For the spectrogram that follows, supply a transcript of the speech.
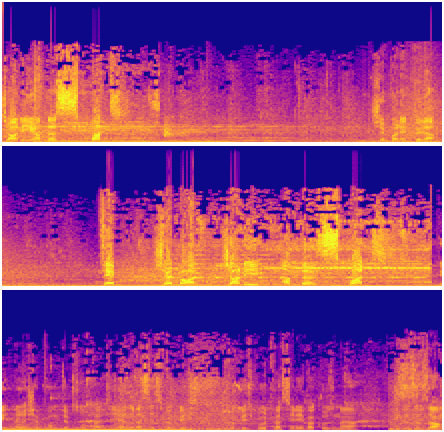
Johnny on the spot. Schönborn in Villa. Tim Schönborn. Johnny on the spot. Gegnerische Punkte pro Partie. Also das ist wirklich, wirklich gut, was die Leverkusener diese Saison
